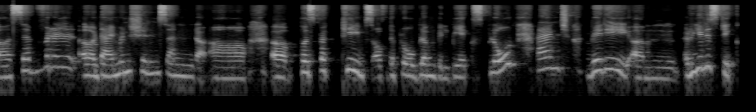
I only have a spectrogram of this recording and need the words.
uh, several dimensions and perspectives of the problem will be explored and very um, realistic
